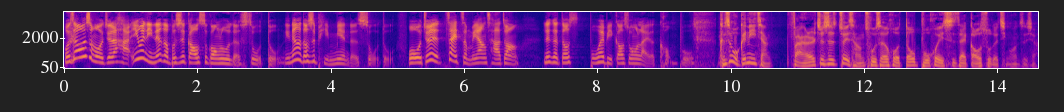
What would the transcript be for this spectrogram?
我知道为什么我觉得还，因为你那个不是高速公路的速度，你那个都是平面的速度。我我觉得再怎么样擦撞，那个都是不会比高速公路来的恐怖。可是我跟你讲，反而就是最常出车祸都不会是在高速的情况之下，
